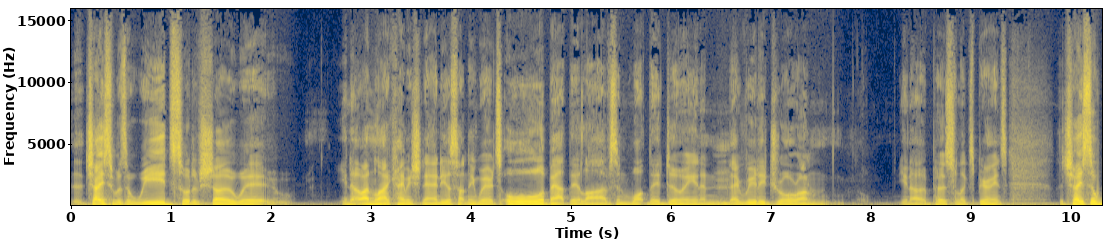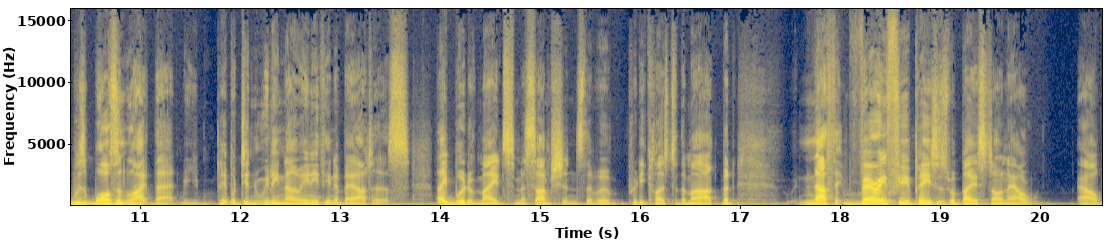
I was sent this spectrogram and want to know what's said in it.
The Chaser was a weird sort of show where, you know, unlike Hamish and Andy or something, where it's all about their lives and what they're doing, and they really draw on, you know, personal experience. The Chaser was wasn't like that. People didn't really know anything about us. They would have made some assumptions that were pretty close to the mark, but nothing. Very few pieces were based on our our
